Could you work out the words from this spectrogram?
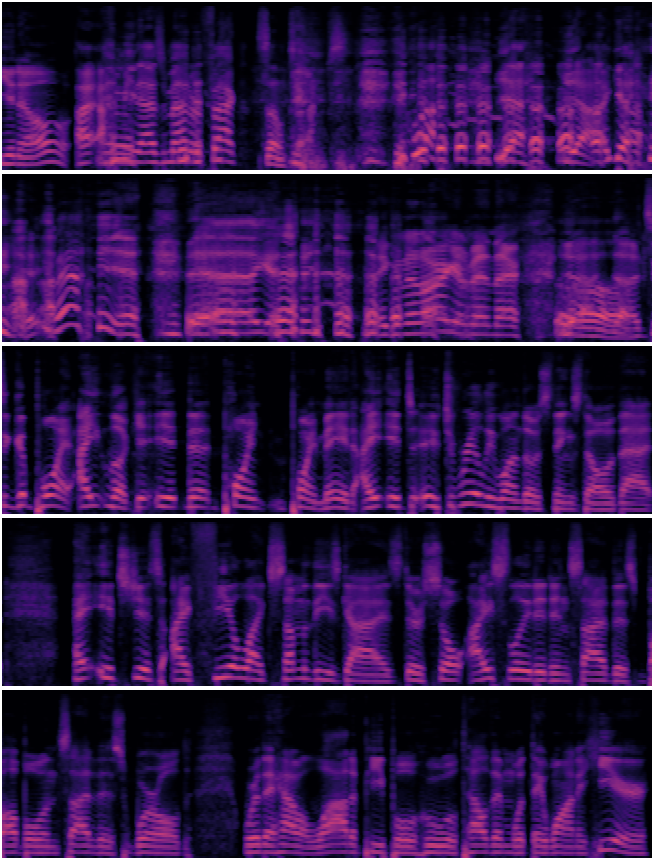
You know, I, I mean, as a matter of fact, sometimes. well, yeah, yeah, I get, well, yeah, yeah, yeah, making an argument there. Yeah, Oh. no, it's a good point. I look, it, it, the point point made. I it's it's really one of those things though that it's just I feel like some of these guys they're so isolated inside this bubble, inside this world where they have a lot of people who will tell them what they want to hear,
